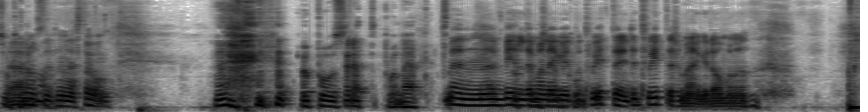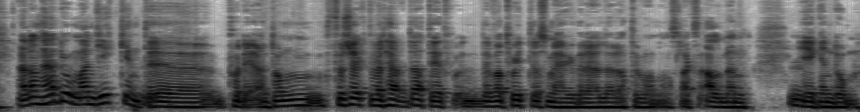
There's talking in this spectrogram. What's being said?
så kan det vara. nästa gång. Upphovsrätt på nätet. Men bilder man lägger ut på Twitter, inte Twitter som äger dem? Eller? Ja, den här domaren gick inte mm. på det. De försökte väl hävda att det, det, var Twitter som ägde det eller att det var någon slags allmän mm. egendom.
